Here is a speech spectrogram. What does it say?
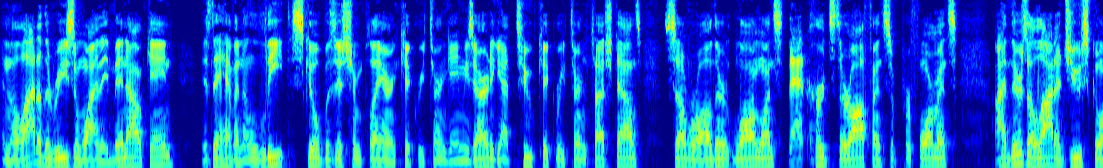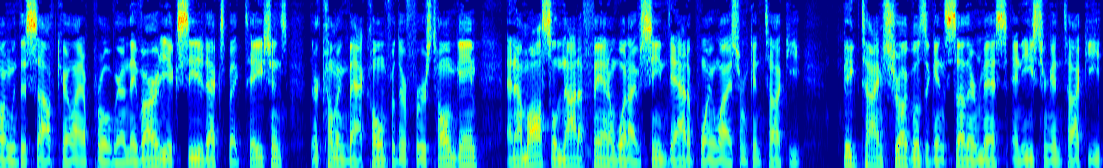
And a lot of the reason why they've been outgained is they have an elite skill position player in kick return game. He's already got two kick return touchdowns, several other long ones. That hurts their offensive performance. I, there's a lot of juice going with the South Carolina program. They've already exceeded expectations. They're coming back home for their first home game. And I'm also not a fan of what I've seen data point wise from Kentucky big time struggles against Southern Miss and Eastern Kentucky,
